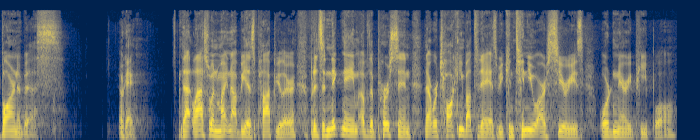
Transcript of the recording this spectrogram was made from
Barnabas. Okay, that last one might not be as popular, but it's a nickname of the person that we're talking about today as we continue our series, Ordinary People.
